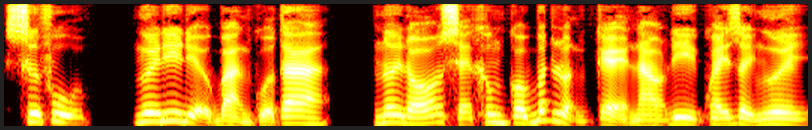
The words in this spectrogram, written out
Sư phụ, ngươi đi địa bản của ta, nơi đó sẽ không có bất luận kẻ nào đi quay rầy ngươi,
